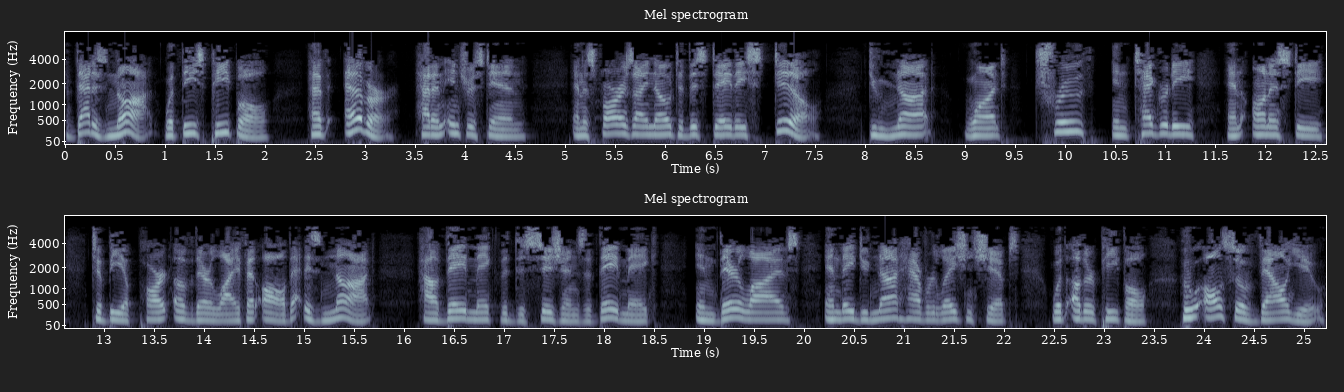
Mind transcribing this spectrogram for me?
That is not what these people have ever had an interest in, and as far as I know to this day they still do not want truth, integrity, and honesty to be a part of their life at all. That is not how they make the decisions that they make in their lives and they do not have relationships with other people who also value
